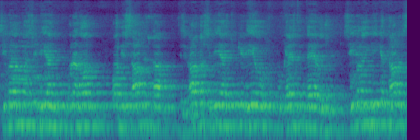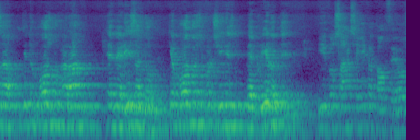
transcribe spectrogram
Σήμερα ο Βασιλείαν ουρανών ονισάμεθα της γάρ Βασιλείας του Κυρίου που κρέστη τέλος. Σήμερα η γη και θάλασσα και του κόσμου χαράν εμερίσαντο και ο κόσμος εικοσύνης πεπλήρωται. Είδωσαν σε ύδατα ο Θεός,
